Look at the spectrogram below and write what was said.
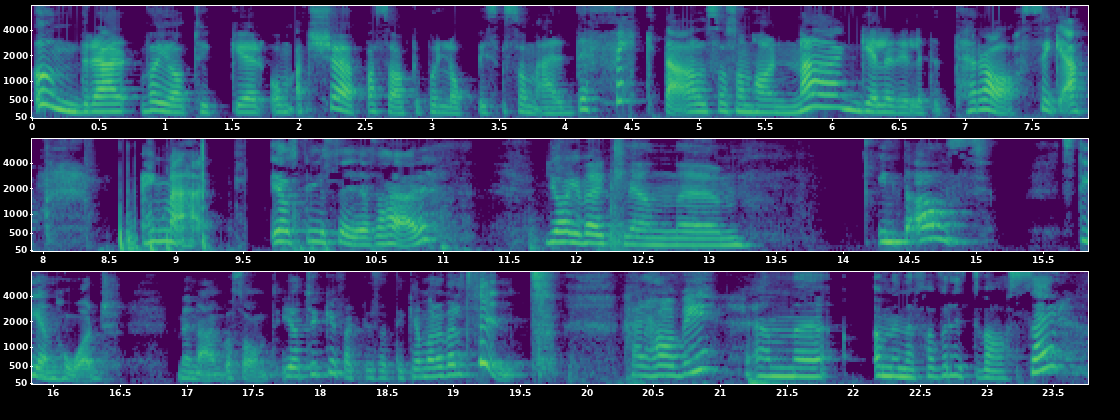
undrar vad jag tycker om att köpa saker på loppis som är defekta, alltså som har nagg eller är lite trasiga. Häng med här. Jag skulle säga så här. Jag är verkligen eh, inte alls stenhård med nagg och sånt. Jag tycker faktiskt att det kan vara väldigt fint. Här har vi en eh, av mina favoritvaser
